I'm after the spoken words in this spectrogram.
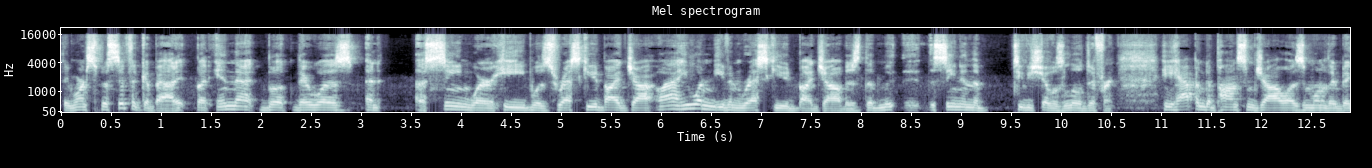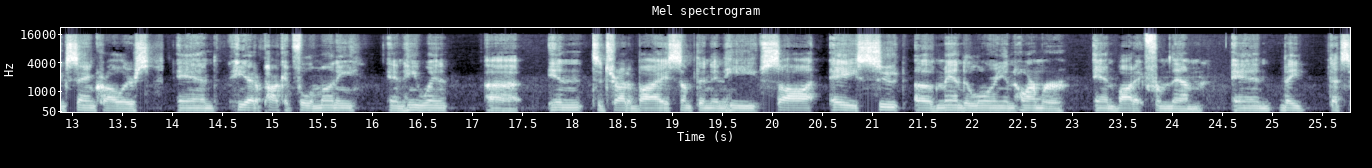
They weren't specific about it, but in that book, there was an a scene where he was rescued by Job. Well, he wasn't even rescued by Jawas. The the scene in the TV show was a little different. He happened upon some Jawas in one of their big sand crawlers, and he had a pocket full of money, and he went uh, in to try to buy something, and he saw a suit of Mandalorian armor and bought it from them, and they that's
